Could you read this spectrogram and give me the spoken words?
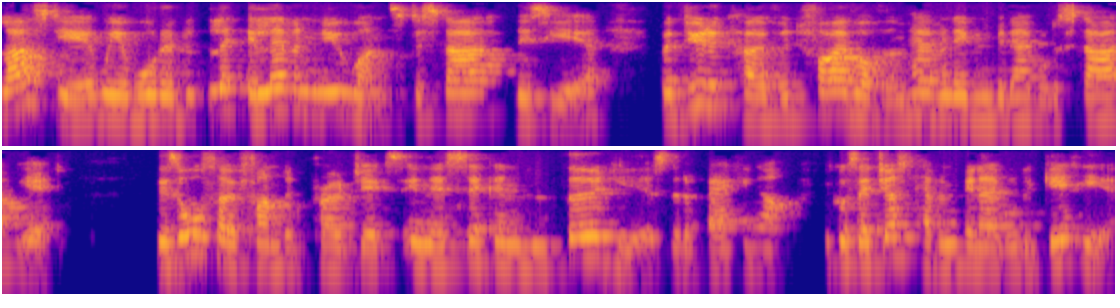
Last year, we awarded 11 new ones to start this year, but due to COVID, five of them haven't even been able to start yet. There's also funded projects in their second and third years that are backing up because they just haven't been able to get here.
